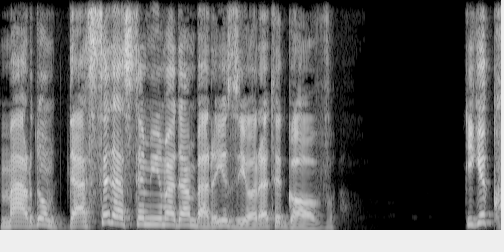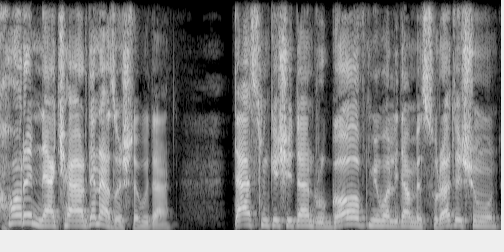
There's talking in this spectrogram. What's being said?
مردم دسته دسته می اومدن برای زیارت گاو. دیگه کار نکرده نذاشته بودن. دست میکشیدن رو گاو میوالیدن به صورتشون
